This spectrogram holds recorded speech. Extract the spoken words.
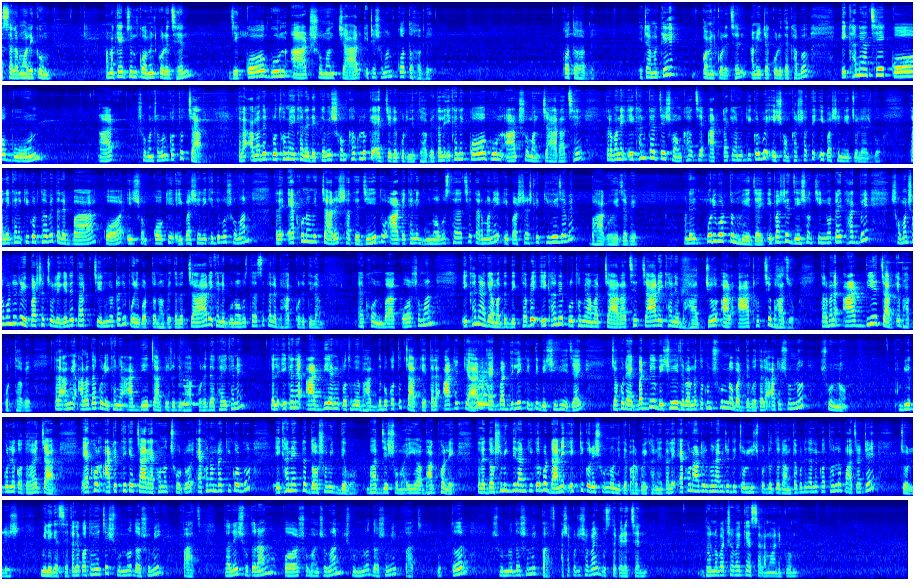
আসসালামু আলাইকুম। আমাকে একজন কমেন্ট করেছেন যে ক গুণ আট সমান চার, এটা সমান কত হবে? কত হবে? এটা আমাকে কমেন্ট করেছেন, আমি এটা করে দেখাবো। এখানে আছে ক গুণ আট সমান সমান কত? চার। তাহলে আমাদের প্রথমে এখানে দেখতে হবে, সংখ্যাগুলোকে এক জায়গায় করে নিতে হবে। তাহলে এখানে ক গুণ আট সমান চার আছে। তার মানে এখানকার যে সংখ্যা আছে আটটাকে আমি কি করব? এই সংখ্যার সাথে এই পাশে নিয়ে চলে আসব। তাহলে এখানে কি করতে হবে? তাহলে বা, ক, এই ককে এই পাশে রেখে দেবো সমান। তাহলে এখন আমি চারের সাথে, যেহেতু আট এখানে গুণ অবস্থায় আছে, তার মানে এই পাশে আসলে কি হয়ে যাবে? ভাগ হয়ে যাবে। মানে পরিবর্তন হয়ে যায়। এপাশে যে চিহ্নটাই থাকবে, সমান সমানের এই পাশে চলে গেলে তার চিহ্নটারই পরিবর্তন হবে। তাহলে চার এখানে গুণ অবস্থায় আছে, তাহলে ভাগ করে দিলাম। এখন বা ক সমান? এখানে আগে আমাদের দেখতে হবে। এখানে প্রথমে আমার চার আছে। চার এখানে ভাজ্য আর আট হচ্ছে ভাজক। তার মানে আট দিয়ে চারকে ভাগ করতে হবে। তাহলে আমি আলাদা করে এখানে আট দিয়ে চারকে যদি ভাগ করে দেখাই এখানে, তাহলে এখানে আট দিয়ে আমি প্রথমে ভাগ দেবো কত? চারকে। তাহলে আটেরকে আট? একবার দিলেই কিন্তু বেশি হয়ে যায়। যখন একবার দিয়েও বেশি হয়ে যাবে, আমরা তখন শূন্যবার দেবো। তাহলে আটে শূন্য শূন্য। বিয়োগ করলে কত হয়? চার। এখন আটের থেকে চার এখনও ছোট। এখন আমরা কি করব? এখানে একটা দশমিক দেব ভাজ্যের সময়, এই ভাগফলে। তাহলে দশমিক দিলে আমি কী করব? ডানে একটি করে শূন্য নিতে পারব এখানে। তাহলে এখন আটের ঘরে আমি যদি চল্লিশ পর্যন্ত নামতে পারি তাহলে কত হলো? পাঁচ আটে চল্লিশ। মিলে গেছে। তাহলে কত হয়েছে? শূন্য দশমিক পাঁচ। তাহলে সুতরাং ক সমান সমান শূন্য দশমিক পাঁচ। উত্তর শূন্য দশমিক পাঁচ। আশা করি সবাই বুঝতে পেরেছেন। ধন্যবাদ সবাইকে। আসসালামু আলাইকুম।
